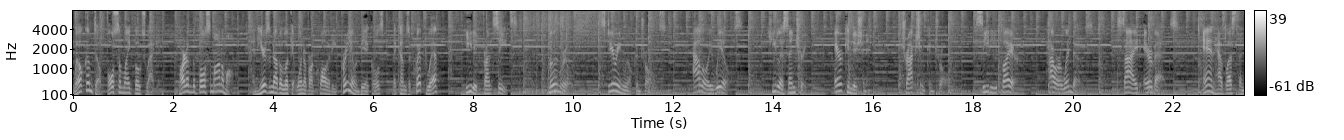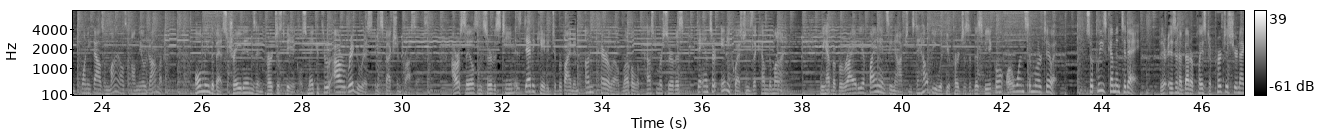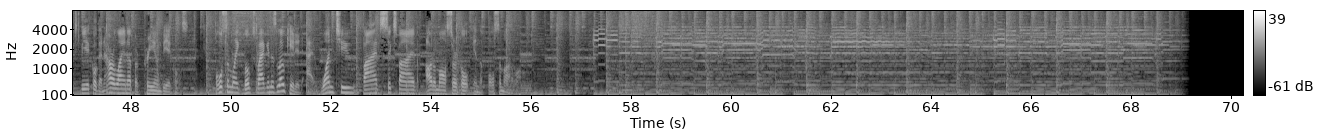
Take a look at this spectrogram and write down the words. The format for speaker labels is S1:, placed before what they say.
S1: Welcome to Folsom Lake Volkswagen, part of the Folsom Auto Mall. And here's another look at one of our quality pre owned vehicles that comes equipped with heated front seats, moonroof, steering wheel controls, alloy wheels, keyless entry, air conditioning, traction control, CD player, power windows, side airbags, and has less than 20,000 miles on the odometer. Only the best trade ins and purchased vehicles make it through our rigorous inspection process. Our sales and service team is dedicated to provide an unparalleled level of customer service to answer any questions that come to mind. We have a variety of financing options to help you with your purchase of this vehicle or one similar to it. So please come in today. There isn't a better place to purchase your next vehicle than our lineup of pre owned vehicles. Folsom Lake Volkswagen is located at 12565 Auto Mall Circle in the Folsom Auto Mall.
